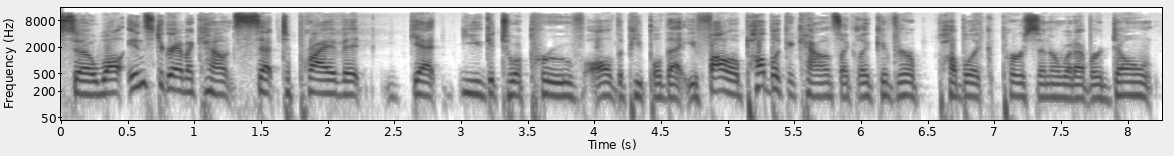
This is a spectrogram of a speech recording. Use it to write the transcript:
So while Instagram accounts set to private get you get to approve all the people that you follow, public accounts like like if you're a public person or whatever, don't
